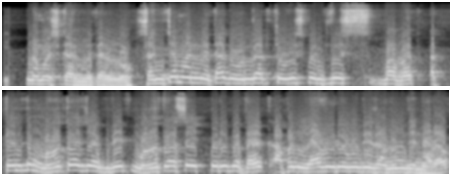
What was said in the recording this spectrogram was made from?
नमस्कार मित्रांनो. संच मान्यता दोन हजार चोवीस पंचवीस बाबत अत्यंत महत्त्वाचे अपडेट महत्वाचं एक परिपत्रक आपण या व्हिडिओमध्ये जाणून घेणार आहोत.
